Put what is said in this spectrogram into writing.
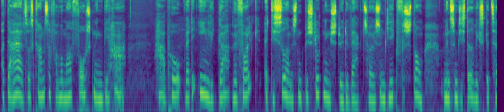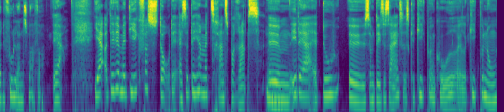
og der er altså også grænser for, hvor meget forskning vi har har på, hvad det egentlig gør ved folk, at de sidder med sådan et beslutningsstøtteværktøj, som de ikke forstår, men som de stadigvæk skal tage det fulde ansvar for. Ja. ja, og det der med, at de ikke forstår det, altså det her med transparens. Mm. Øhm, et er, at du øh, som data scientist kan kigge på en kode, eller kigge på nogle,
